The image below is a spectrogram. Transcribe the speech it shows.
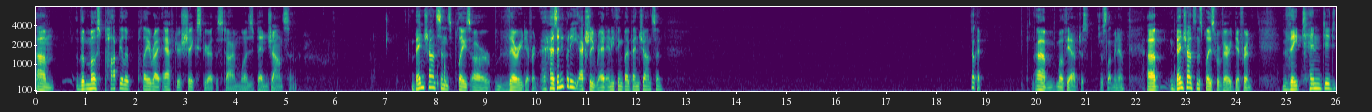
Um, the most popular playwright after Shakespeare at this time was Ben Jonson. Ben Jonson's plays are very different. Has anybody actually read anything by Ben Jonson? Okay. Um, well, if you have, just just let me know. Uh, ben Jonson's plays were very different. They tended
